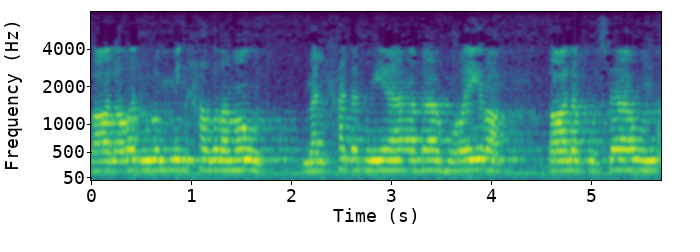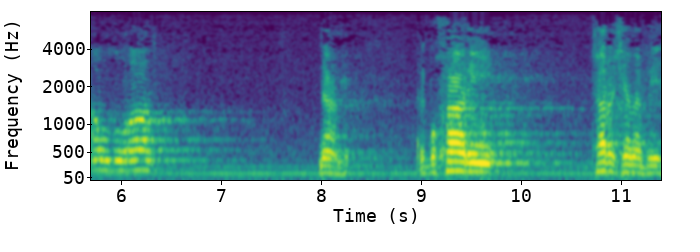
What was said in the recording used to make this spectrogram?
قال رجل من حضر موت ما الحدث يا أبا هريرة؟ قال فساء أو ضراب. نعم. البخاري ترجم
